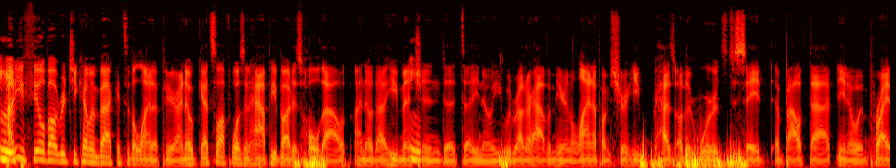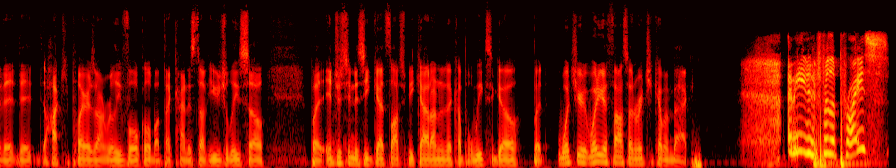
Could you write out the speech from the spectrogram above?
How Mhm. do you feel about Ritchie coming back into the lineup here? I know Getzlaff wasn't happy about his holdout. I know that he mentioned that uh, you know he would rather have him here in the lineup. I'm sure he has other words to say about that, you know, in private. That hockey players aren't really vocal about that kind of stuff usually. So, but interesting to see Getzlaff speak out on it a couple weeks ago. But what's your what are your thoughts on Ritchie coming back? I mean, for the price,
